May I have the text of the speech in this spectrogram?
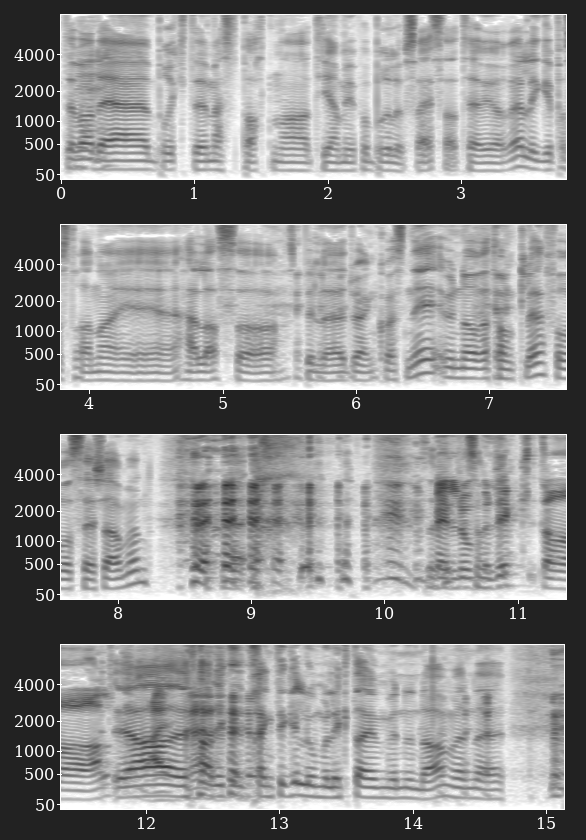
Det var det jeg brukte mesteparten av tida mi på bryllupsreisa til å gjøre. Ligge på stranda i Hellas og spille Dragon Quest 9 under et håndkle for å se skjermen. Med fikk liksom- lommelykt og alt. Ja, jeg ikke, trengte ikke lommelykta i munnen da, men, eh,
